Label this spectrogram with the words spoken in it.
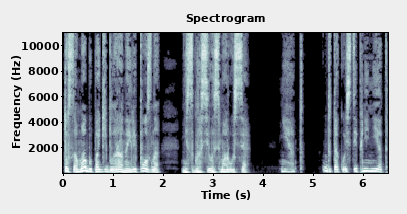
то сама бы погибла рано или поздно, не согласилась Маруся. Нет, до такой степени нет.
